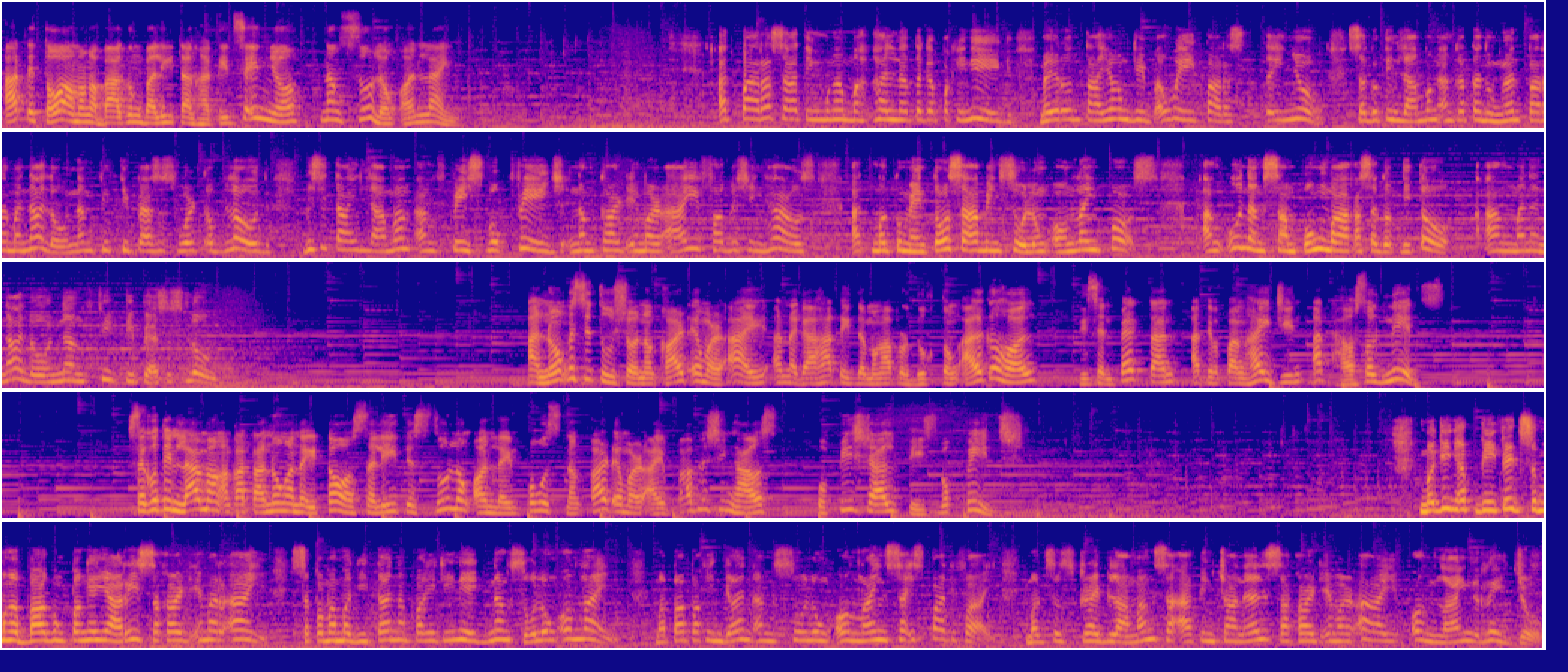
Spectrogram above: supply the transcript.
At ito ang mga bagong balitang hatid sa inyo ng Sulong Online. At para sa ating mga mahal na tagapakinig, mayroon tayong giveaway para sa inyo. Sagutin lamang ang katanungan para manalo ng 50 pesos worth of load. Bisitahin lamang ang Facebook page ng Card MRI Publishing House at magkomento sa aming sulong online post. Ang unang sampung makakasagot nito ang mananalo ng 50 pesos load. Anong institusyon ng Card MRI ang naghahatid ng mga produktong alcohol, disinfectant at iba pang hygiene at household needs? Sagutin lamang ang katanungan na ito sa latest sulong online post ng Card MRI Publishing House official Facebook page. Maging updated sa mga bagong pangyayari sa Card MRI sa pamamagitan ng pakikinig ng Sulong Online. Mapapakinggan ang Sulong Online sa Spotify. Mag-subscribe lamang sa ating channel sa Card MRI Online Radio.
